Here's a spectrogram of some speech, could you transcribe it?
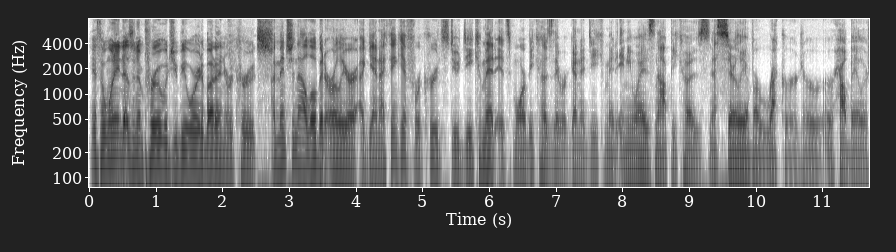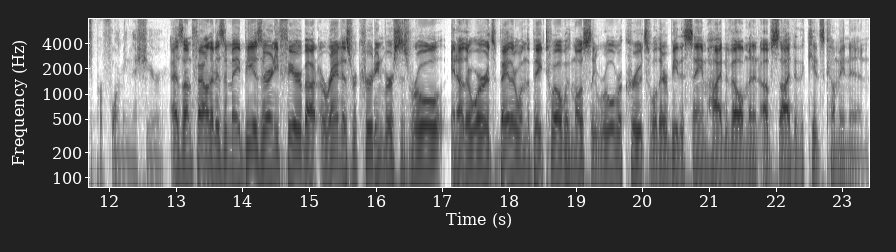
If the winning doesn't improve, would you be worried about any recruits? I mentioned that a little bit earlier. Again, I think if recruits do decommit, it's more because they were going to decommit anyways, not because necessarily of a record or, or, how Baylor's performing this year. As unfounded as it may be, is there any fear about Aranda's recruiting versus Rhule? In other words, Baylor won the Big 12 with mostly Rhule recruits. Will there be the same high development and upside to the kids coming in?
